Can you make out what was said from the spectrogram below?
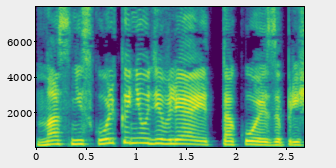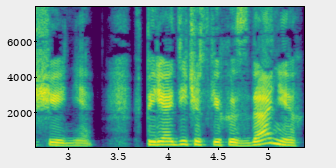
нас нисколько не удивляет такое запрещение. В периодических изданиях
